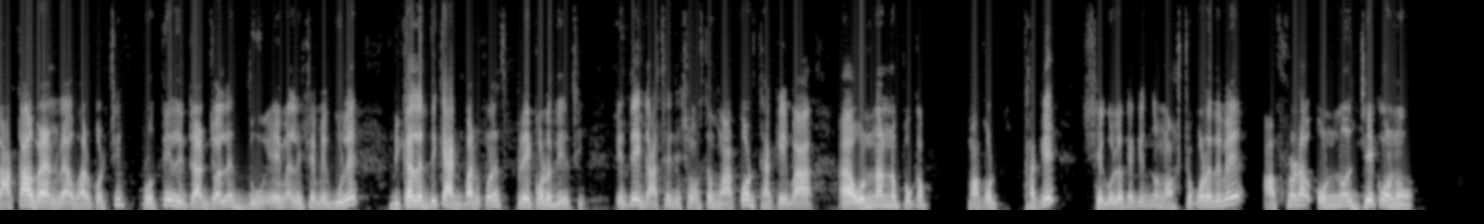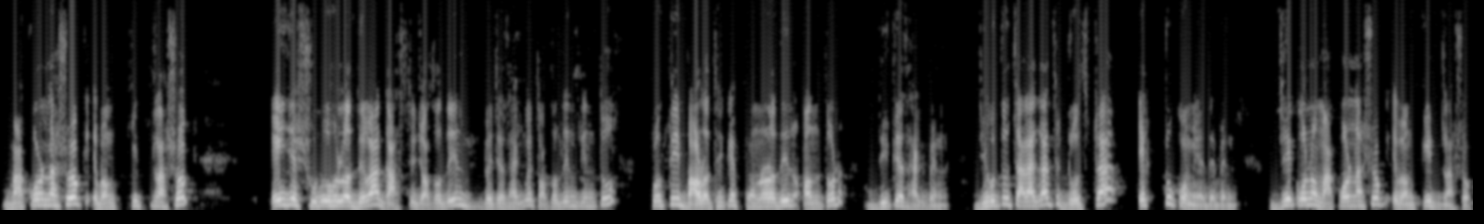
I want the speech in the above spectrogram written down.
কাকা ব্র্যান্ড ব্যবহার করছি। প্রতি লিটার জলে দু এম হিসেবে গুলে বিকালের দিকে একবার করে স্প্রে করে দিয়েছি। এতে গাছে যে সমস্ত মাকড় থাকে বা অন্যান্য পোকা মাকড় থাকে, সেগুলোকে কিন্তু নষ্ট করে দেবে। আপনারা অন্য যে কোনো মাকড়নাশক এবং কীটনাশক, এই যে শুরু হলো দেওয়া, গাছটি যতদিন বেঁচে থাকবে ততদিন কিন্তু প্রতি বারো থেকে পনেরো দিন অন্তর দিতে থাকবেন। যেহেতু চারা গাছ ডোজটা একটু কমিয়ে দেবেন। যে কোনো মাকড়নাশক এবং কীটনাশক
